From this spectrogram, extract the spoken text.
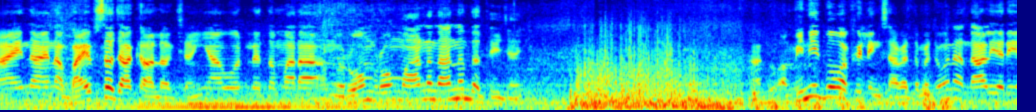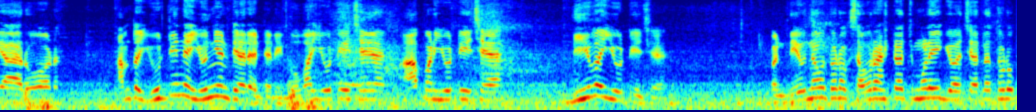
આ એના એના વાઇબ્સ જ આખા અલગ છે. અહીંયા આવો એટલે તમારા આમ રોમ રોમમાં આનંદ આનંદ જ થઈ જાય. મિની ગોવા ફિલિંગ્સ આવે. તમે જુઓ ને નાળિયેરી આ રોડ. આમ તો યુટી ને યુનિયન ટેરેટરી ગોવા યુટી છે, આ પણ યુટી છે, દીવ યુટી છે. પણ દીવને હું થોડોક સૌરાષ્ટ્ર જ મળી ગયો છે, એટલે થોડુંક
